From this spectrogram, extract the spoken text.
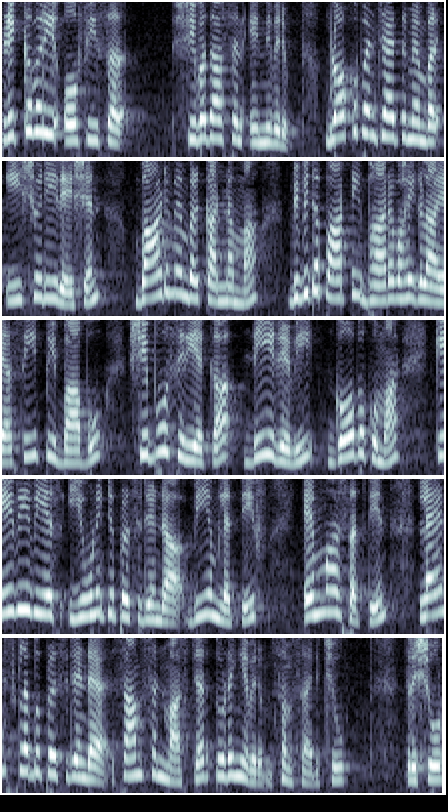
recovery officer Sivadasan എന്നിവരും block panchayat member Easwari Reshan ward member Kannamma വിവിധ പാർട്ടി ഭാരവാഹികളായ C P Babu Shibu Siriyakka D Ravi Gopakumar K V V S unit president V M Latheef M R Sathyan lions club president Samson master തുടങ്ങിയവരും സംസാരിച്ചു. തൃശൂർ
